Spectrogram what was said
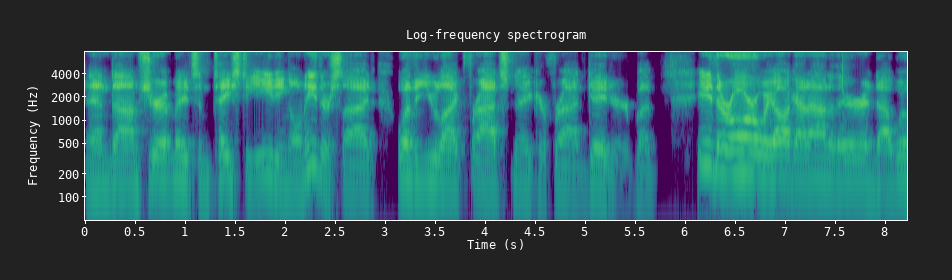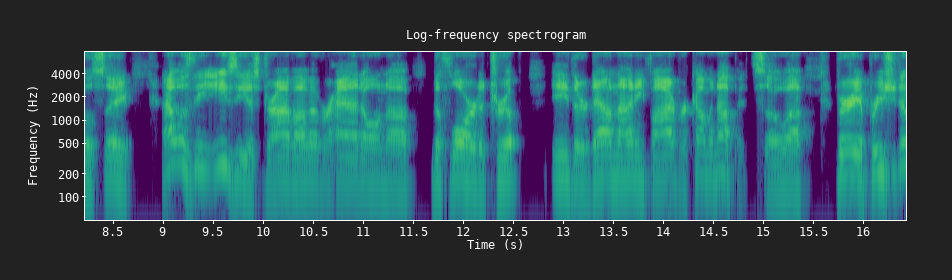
And I'm sure it made some tasty eating on either side, whether you like fried snake or fried gator. But either or, we all got out of there. And I will say, that was the easiest drive I've ever had on uh, the Florida trip, either down 95 or coming up it. So, uh, very appreciative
